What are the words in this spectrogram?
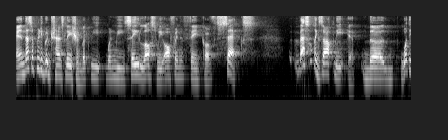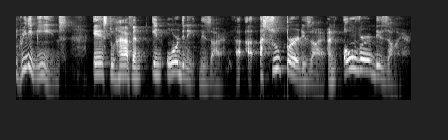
And that's a pretty good translation, but we, when we say lust, we often think of sex. That's not exactly it. The, what it really means is to have an inordinate desire a, a super desire, an over desire.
